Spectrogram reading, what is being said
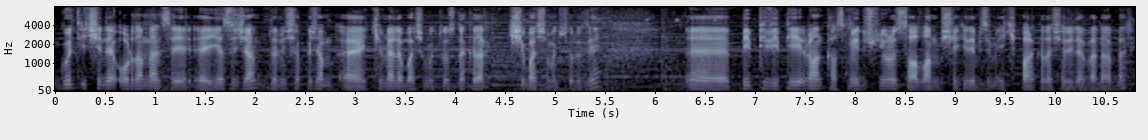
Guild içinde oradan ben size e, yazacağım. Dönüş yapacağım. E, kimlerle başlamak istiyoruz, ne kadar kişi başlamak istiyoruz diye. E, bir PvP rank kasmayı düşünüyoruz sağlam bir şekilde bizim ekip arkadaşlarıyla beraber.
